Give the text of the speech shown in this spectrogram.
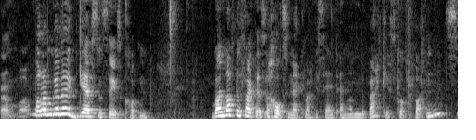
Um, well, I'm gonna guess and say it's cotton. But I love the fact that it's a halter neck, like I said, and on the back it's got buttons.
